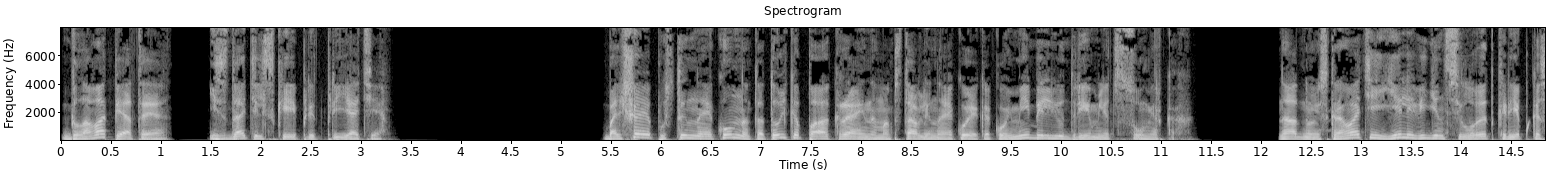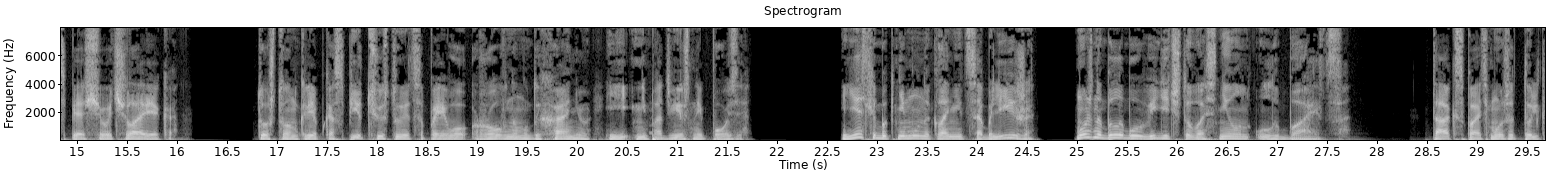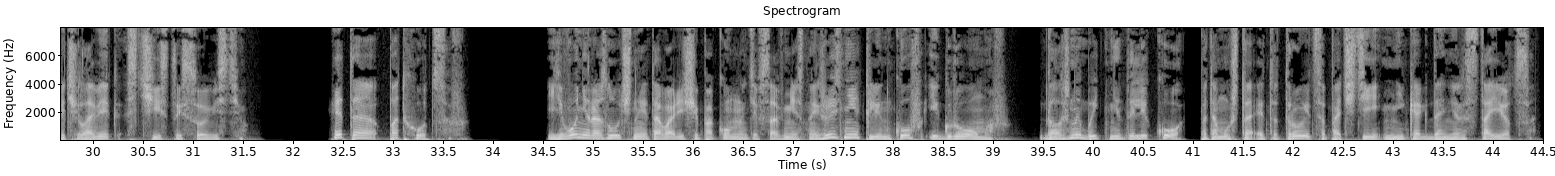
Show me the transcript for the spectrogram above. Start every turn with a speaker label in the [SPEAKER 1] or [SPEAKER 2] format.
[SPEAKER 1] Глава пятая. Издательское предприятие. Большая пустынная комната, только по окраинам, обставленная кое-какой мебелью, дремлет в сумерках. На одной из кроватей еле виден силуэт крепко спящего человека. То, что он крепко спит, чувствуется по его ровному дыханию и неподвижной позе. Если бы к нему наклониться ближе, можно было бы увидеть, что во сне он улыбается. Так спать может только человек с чистой совестью. Это Подходцев. Его неразлучные товарищи по комнате в совместной жизни Клинков и Громов должны быть недалеко, потому что эта троица почти никогда не расстается.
